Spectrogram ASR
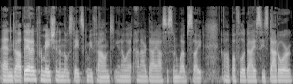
And uh, that information and those dates can be found, you know, on our diocesan website, uh, buffalodiocese.org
